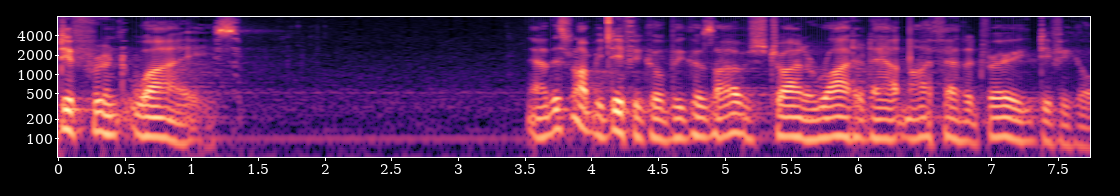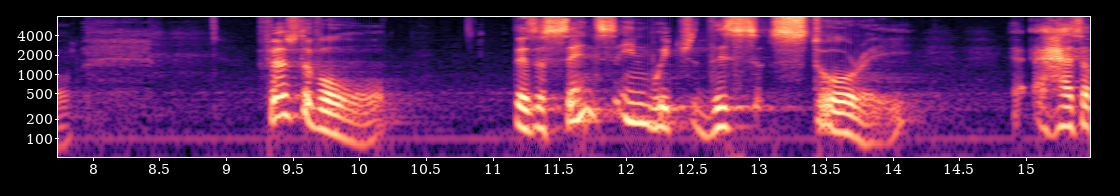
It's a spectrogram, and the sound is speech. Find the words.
different ways. Now, this might be difficult because I was trying to write it out and I found it very difficult. First of all, there's a sense in which this story has a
